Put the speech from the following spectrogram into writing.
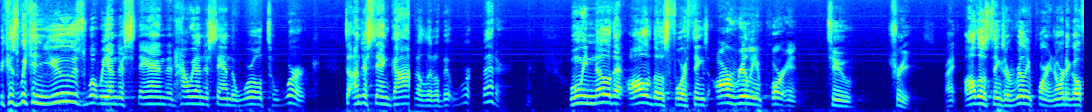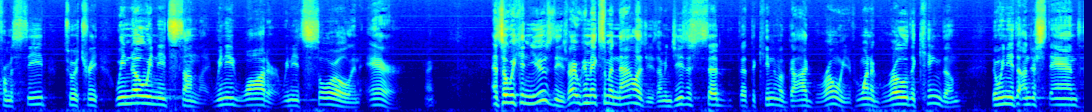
Because we can use what we understand and how we understand the world to work to understand God a little bit better. When we know that all of those four things are really important to trees, right? All those things are really important in order to go from a seed to a tree, we know we need sunlight, we need water, we need soil and air. Right? And so we can use these, right? We can make some analogies. I mean, Jesus said that the kingdom of God growing. If we want to grow the kingdom, then we need to understand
